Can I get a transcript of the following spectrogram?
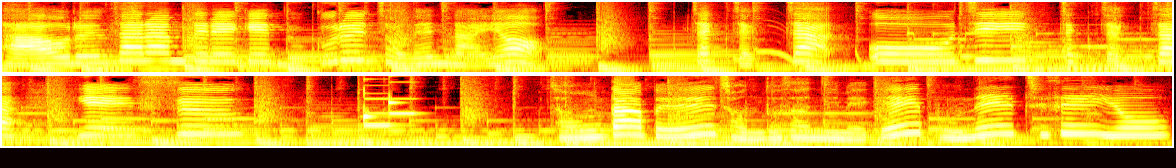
바울은 사람들에게 누구를 전했나요? 짝짝짝 오직 짝짝짝 예수 정답을 전도사님에게 보내주세요.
